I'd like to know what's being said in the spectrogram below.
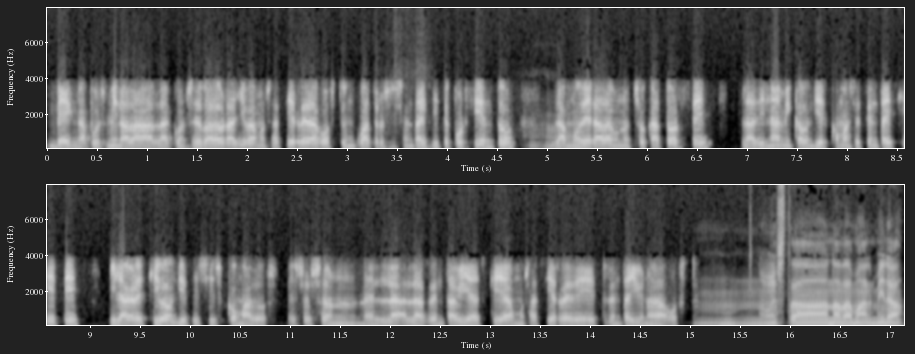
Venga, pues mira, la, la, conservadora llevamos a cierre de agosto un 4,67%, la moderada un 8,14% la dinámica un 10,77 y la agresiva un 16,2. Esas son las rentabilidades que llevamos a cierre de 31 de agosto. Mm, no está nada mal, mira.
